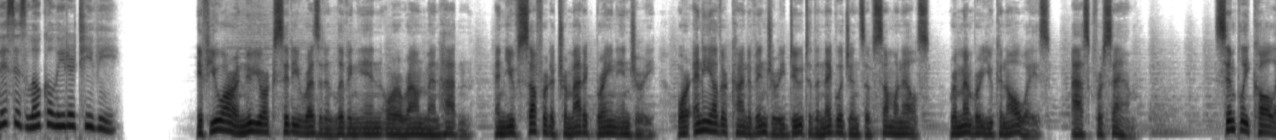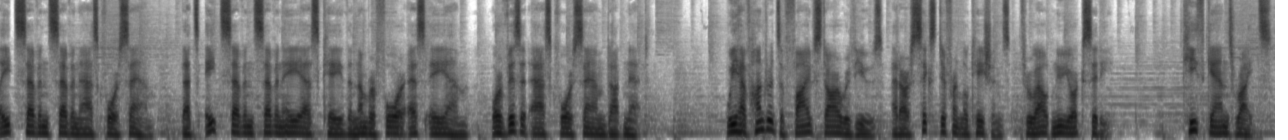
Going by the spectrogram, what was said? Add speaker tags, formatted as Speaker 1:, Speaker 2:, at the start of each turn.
Speaker 1: This is Local Leader TV.
Speaker 2: If you are a New York City resident living in or around Manhattan, and you've suffered a traumatic brain injury, or any other kind of injury due to the negligence of someone else, remember you can always ask for Sam. Simply call 877 Ask for Sam, that's 877 ASK the number 4 SAM, or visit askforsam.net. We have hundreds of five-star reviews at our six different locations throughout New York City. Keith Gans writes,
